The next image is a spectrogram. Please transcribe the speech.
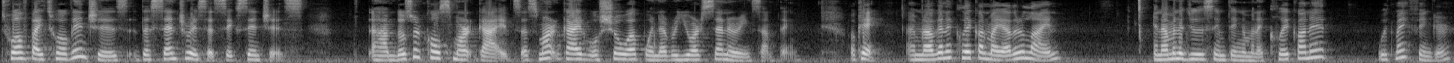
12 by 12 inches, the center is at 6 inches. Um, those are called smart guides. A smart guide will show up whenever you are centering something. Okay, I'm now going to click on my other line, and I'm going to do the same thing. I'm going to click on it with my finger.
